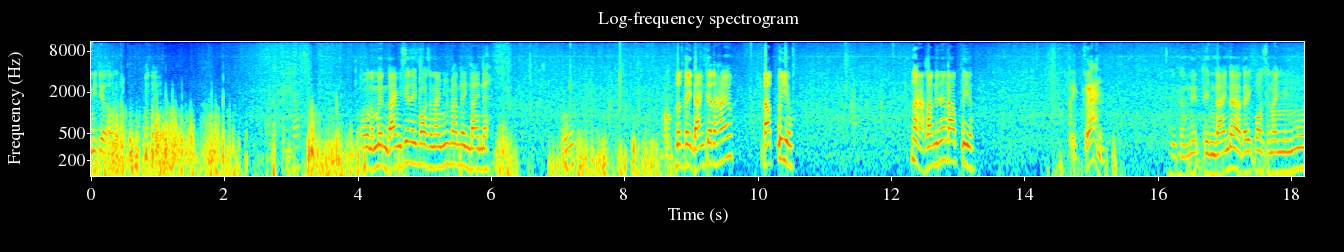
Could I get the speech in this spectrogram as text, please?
មួយទៀតអត់អត់ទេ nó phi đâu អូនៅមានដៃមួយទៀតអីបងស្នាញ់មិញបានតែដៃដែរអូដុតតែដៃទៀតទៅហើយដោតពីយោណាឡាននេះនឹងដោតពីយោត្រីក្រាញ់ពីខាងនេះតែដៃដែរតែបងស្នាញ់មិញអូ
